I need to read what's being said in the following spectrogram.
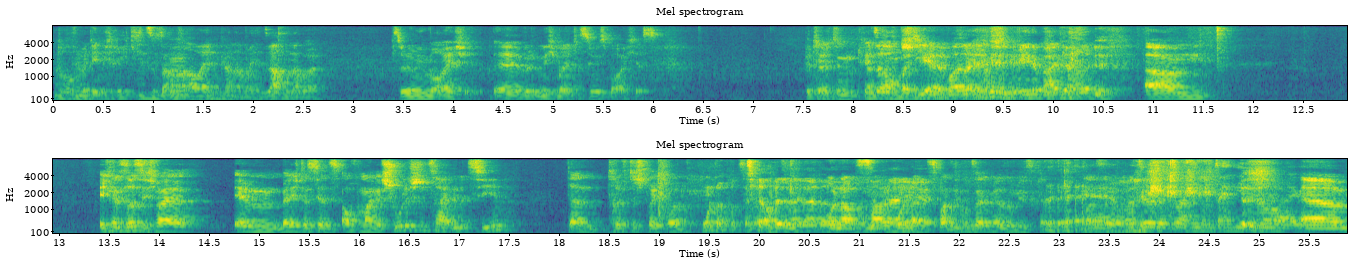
getroffen, Mhm. mit dem ich richtig zusammenarbeiten kann an meinen Sachen, aber es würde mich mal euch äh, würde mich mal interessieren, wie es bei euch ist. Bitte. Also auch bei dir. Ähm, ich finde es lustig, weil ähm, wenn ich das jetzt auf meine schulischen Zeiten beziehe, dann trifft das Sprichwort 100% Toll, Alter, und auf mal geil, 120% mehr, so wie es gerade Äh, ähm,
